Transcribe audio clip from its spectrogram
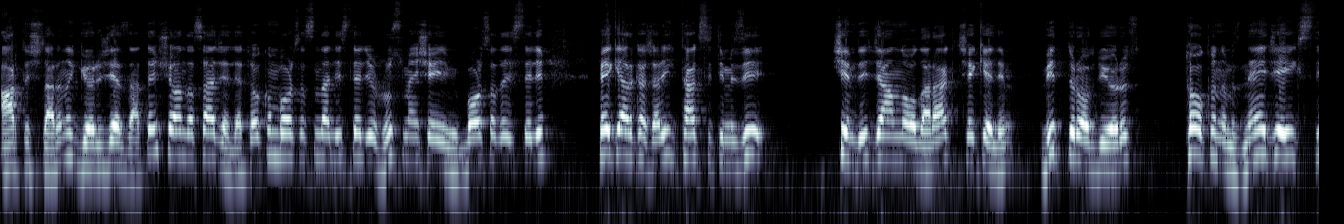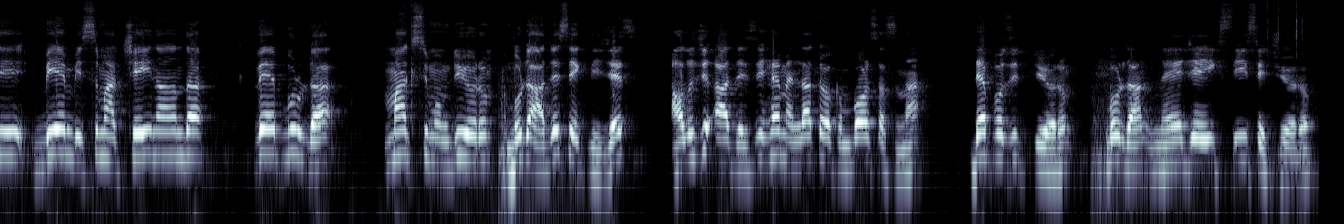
artışlarını göreceğiz zaten. Şu anda sadece Letoken borsasında listeli, Rus menşeli borsada listeli. Peki arkadaşlar ilk taksitimizi şimdi canlı olarak çekelim. Withdraw diyoruz. Token'ımız NCXT, BNB Smart Chain ağında ve burada maksimum diyorum. Burada adres ekleyeceğiz. Alıcı adresi hemen La Token borsasına Deposit diyorum. Buradan NCXT'yi seçiyorum.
